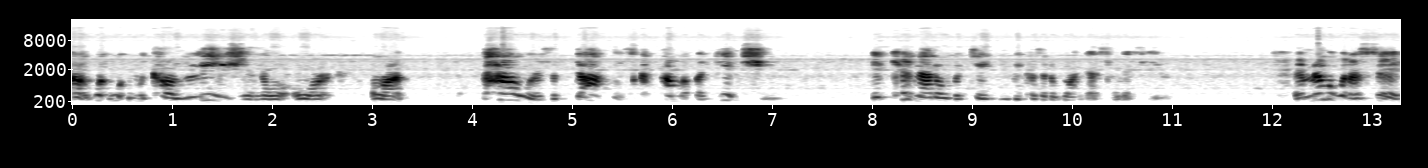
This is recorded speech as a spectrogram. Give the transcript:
uh what, what we call lesion or or or powers of darkness come up against you it cannot overtake you because of the one that's with you. And remember what I said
